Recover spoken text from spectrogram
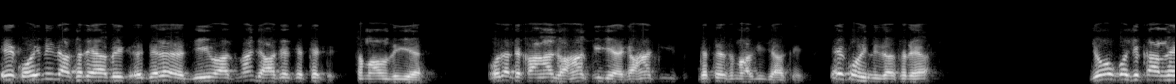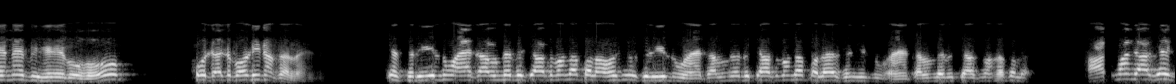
ਇਹ ਕੋਈ ਨਹੀਂ ਦੱਸ ਰਿਹਾ ਵੀ ਜਿਹੜਾ ਜੀਵ ਆਤਮਾ ਜਾ ਕੇ ਕਿੱਥੇ ਸਮਾਉਂਦੀ ਹੈ। ਉਹਦਾ ਟਿਕਾਣਾ ਗਾਹਾਂ ਕੀ ਹੈ, ਗਾਹਾਂ ਕੀ ਕਿੱਥੇ ਸਮਾਗੀ ਜਾ ਕੇ। ਇਹ ਕੋਈ ਨਹੀਂ ਦੱਸ ਰਿਹਾ। ਜੋ ਕੁਝ ਕਰ ਰਹੇ ਨੇ ਬਿਹੇਵ ਉਹ ਉਹ ਡੈਡ ਬੋਡੀ ਨਾ ਕਰ ਰਹੇ ਨੇ। ਇਹ ਸਰੀਰ ਨੂੰ ਐ ਕਰਨ ਦੇ ਵਿੱਚ ਆਤਮਾ ਦਾ ਭਲਾ ਹੋ ਜੂ ਸਰੀਰ ਨੂੰ ਐ ਕਰਨ ਦੇ ਵਿੱਚ ਆਤਮਾ ਦਾ ਭਲਾ ਸਰੀਰ ਨੂੰ ਐ ਕਰਨ ਦੇ ਵਿੱਚ ਆਤਮਾ ਦਾ ਭਲਾ ਆਤਮਾ ਜਾ ਕੇ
